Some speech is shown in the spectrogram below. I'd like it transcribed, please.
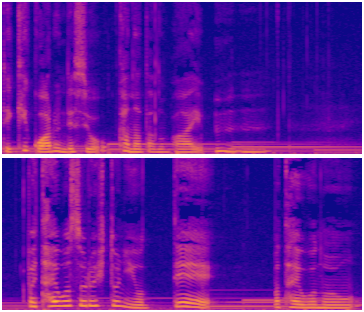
て結構あるんですよ。カナダの場合。うんうん、やっぱり対応する人によって、まあ、対応の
